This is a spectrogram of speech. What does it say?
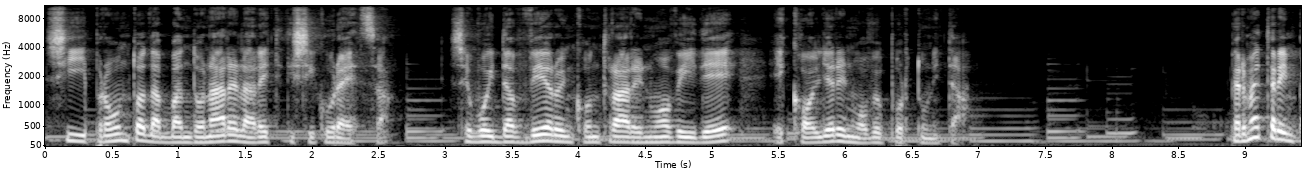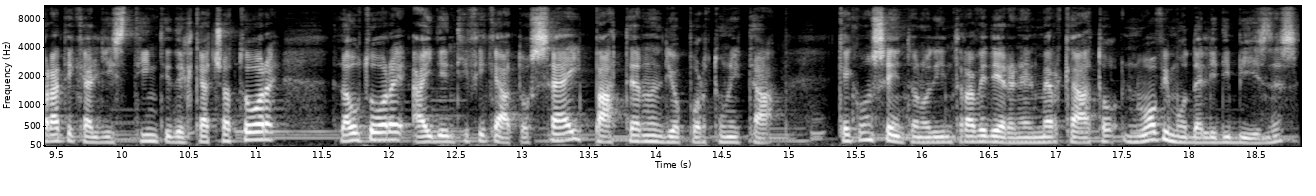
sii pronto ad abbandonare la rete di sicurezza, se vuoi davvero incontrare nuove idee e cogliere nuove opportunità. Per mettere in pratica gli istinti del cacciatore, l'autore ha identificato sei pattern di opportunità che consentono di intravedere nel mercato nuovi modelli di business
